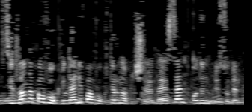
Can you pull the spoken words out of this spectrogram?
Світлана Павук, Віталій Павук, Тернопільщина, ТСН 1+,1.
